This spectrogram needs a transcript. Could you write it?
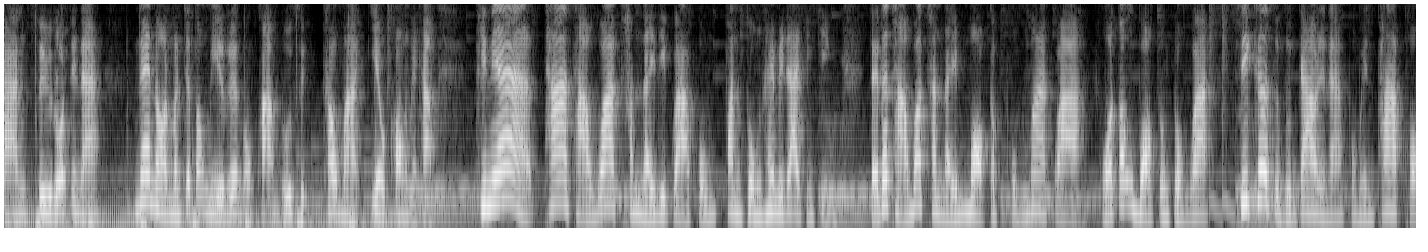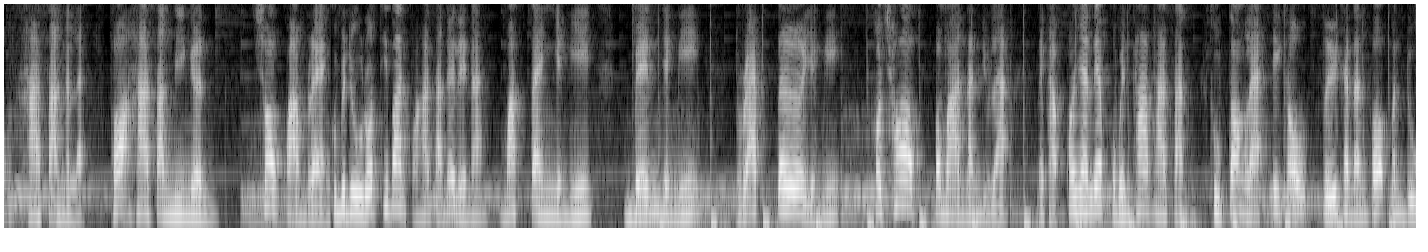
การซื้อรถเนี่ยนะ แน่นอนมันจะต้องมีเรื่องของความรู้สึกเข้ามาเกี่ยวข้องนะครับ ทีเนี้ยถ้าถามว่าคันไหนดีกว่า ผมฟันธงให้ไม่ได้จริง ๆ แต่ถ้าถามว่าคันไหนเหมาะกับผมมากกว่าผมต้องบอกตรงๆว่า Seeker 009 เนี่ยนะ ผมเห็นภาพของฮาซันนั่นแหละ เพราะฮาซันมีเงินชอบความแรง คุณไปดูรถที่บ้านของฮาซันได้เลยนะมัสแตงอย่างนี้เบนซ์อย่างนี้แรปเตอร์อย่างนี้เขาชอบประมาณนั้นอยู่แล้วนะครับเพราะฉะนั้นเนี่ยผมเป็นภาพฮาซันถูกต้องแล้วที่เขาซื้อคันนั้นเพราะมันดู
